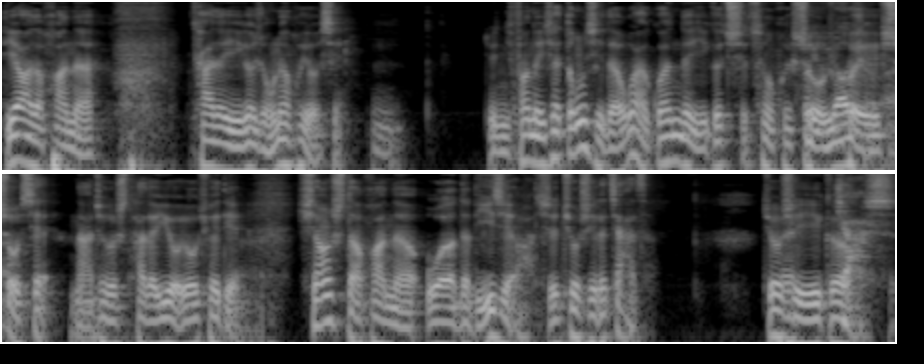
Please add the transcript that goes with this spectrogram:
第二的话呢，它的一个容量会有限。嗯，就你放的一些东西的外观的一个尺寸会受会受限，那这个是它的优优缺点。厢式的话呢，我的理解啊，其实就是一个架子，就是一个架势，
